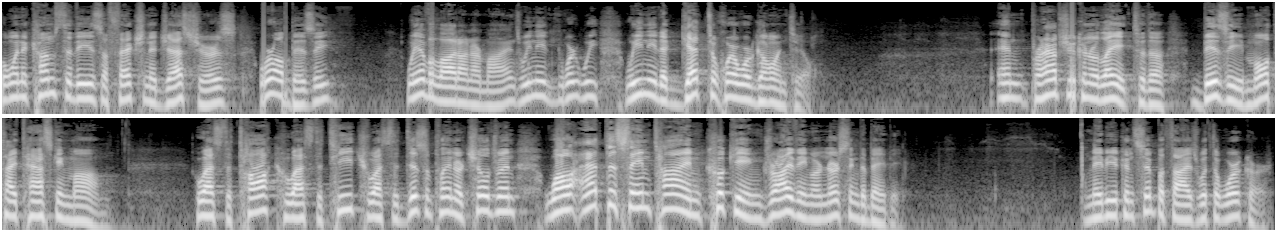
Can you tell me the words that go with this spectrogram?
But when it comes to these affectionate gestures, we're all busy. We have a lot on our minds. We need, we we need to get to where we're going to. And perhaps you can relate to the busy, multitasking mom who has to talk, who has to teach, who has to discipline her children, while at the same time cooking, driving, or nursing the baby. Maybe you can sympathize with the worker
